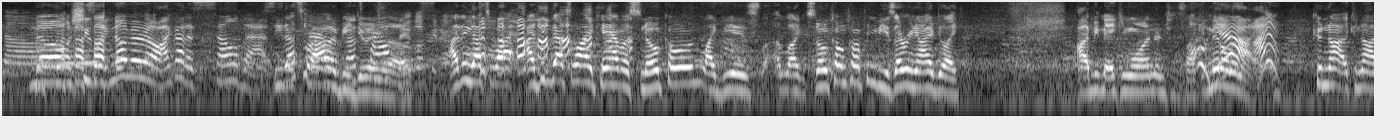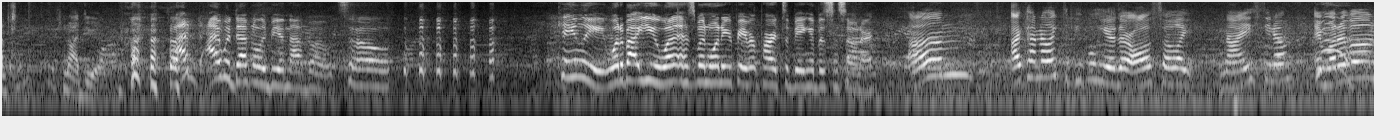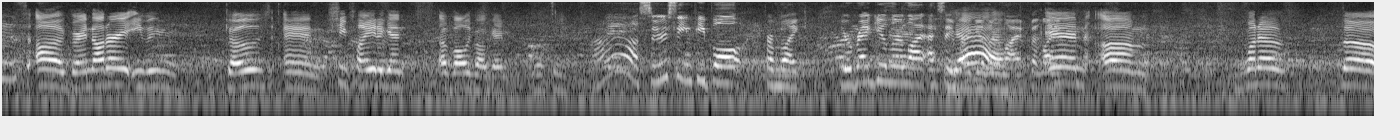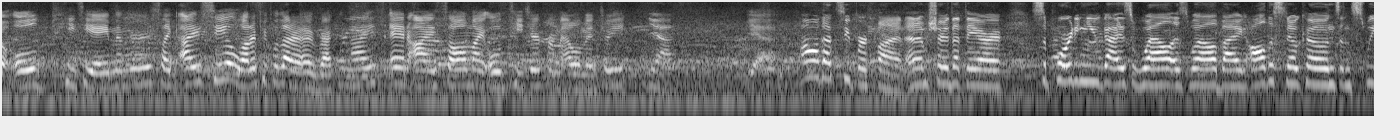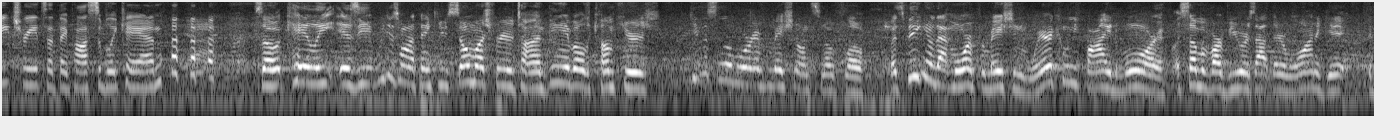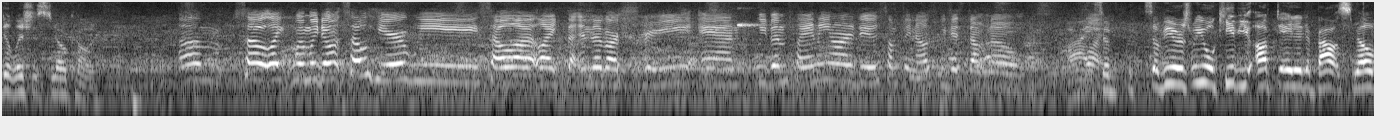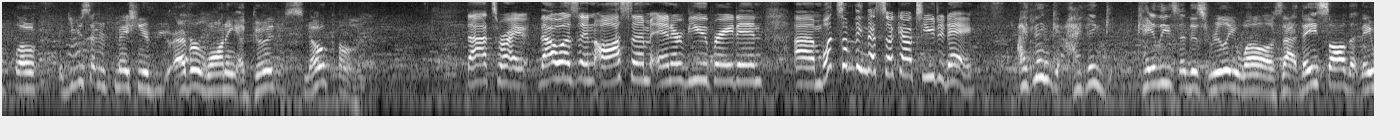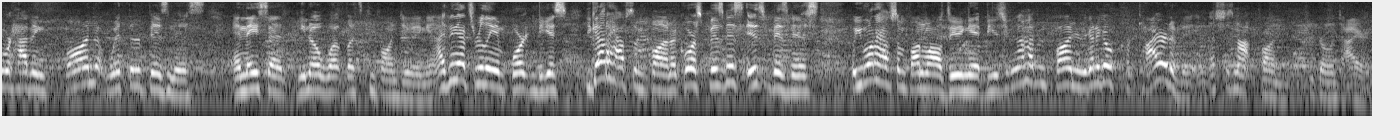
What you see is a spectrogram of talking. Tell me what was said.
No. No, she's like, no, no, no, I gotta sell that. See, that's what I would be That's doing profit. though. I think that's why I think that's why I can't have a snow cone like because like snow cone company because every night I'd be like I'd be making one and just like Oh, the middle yeah, of the night. I, could not could not could not do it. I'd, I would definitely be in that boat. So, Kaylee, what about you? What has been one of your favorite parts of being a business owner? Um, I kind of like the people here. They're all so like nice, you know. And one of them's uh, granddaughter even goes and she played against a volleyball game with me. Ah, so you're seeing people from like your regular life. I say regular life, but like and um, one of the old PTA members. Like I see a lot of people that I recognize, and I saw my old teacher from elementary. yeah. Yeah. Oh, that's super fun. And I'm sure that they are supporting you guys well as well, buying all the snow cones and sweet treats that they possibly can. So Kaylee, Izzy, we just want to thank you so much for your time, being able to come here, give us a little more information on Snowflow. But speaking of that more information, where can we find more if some of our viewers out there want to get a delicious snow cone? Um, so like when we don't sell here, we sell at like the end of our street, and we've been planning on to do something else. We just don't know. All right, what. so so viewers, we will keep you updated about Snowflow and give you some information if you're ever wanting a good snow cone. That's right. That was an awesome interview, Braden. Um, what's something that stuck out to you today? I think I think Kaylee said this really well. Is that they saw that they were having fun with their business, and they said, you know what, let's keep on doing it. I think that's really important because you got to have some fun. Of course, business is business, but you want to have some fun while doing it because if you're not having fun, you're gonna go tired of it, and that's just not fun if you're growing tired.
